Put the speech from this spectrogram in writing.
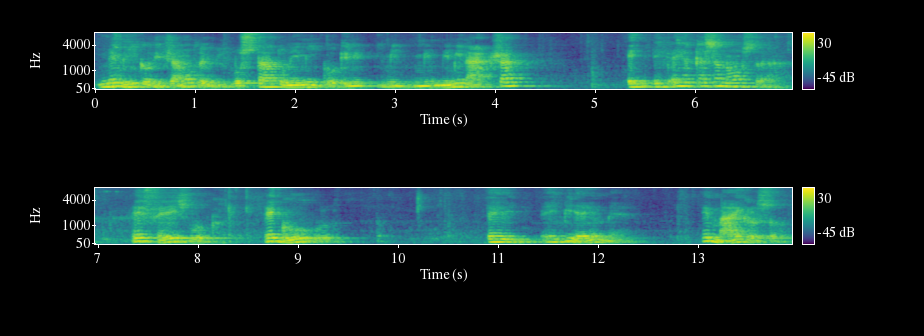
nemico, diciamo, lo Stato nemico che mi, mi, mi minaccia è, è, a casa nostra, è Facebook, è Google, è, è IBM, è Microsoft.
